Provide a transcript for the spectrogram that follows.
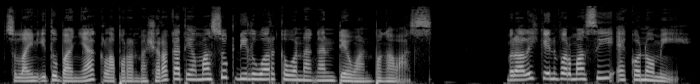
Selain itu banyak laporan masyarakat yang masuk di luar kewenangan Dewan Pengawas. Beralih ke informasi ekonomi.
